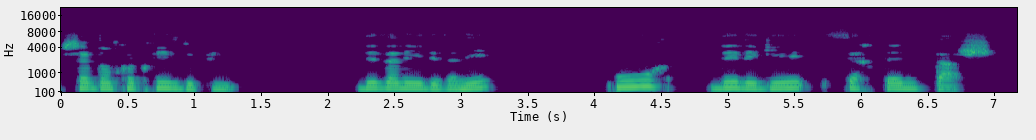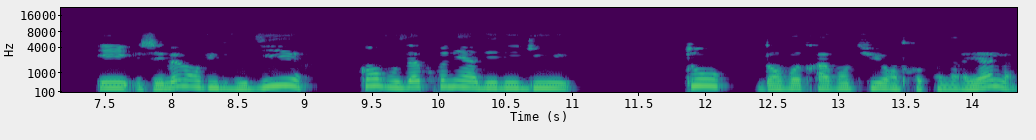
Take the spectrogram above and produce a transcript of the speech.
chef d'entreprise depuis des années et des années pour déléguer certaines tâches. Et j'ai même envie de vous dire, quand vous apprenez à déléguer tôt dans votre aventure entrepreneuriale,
